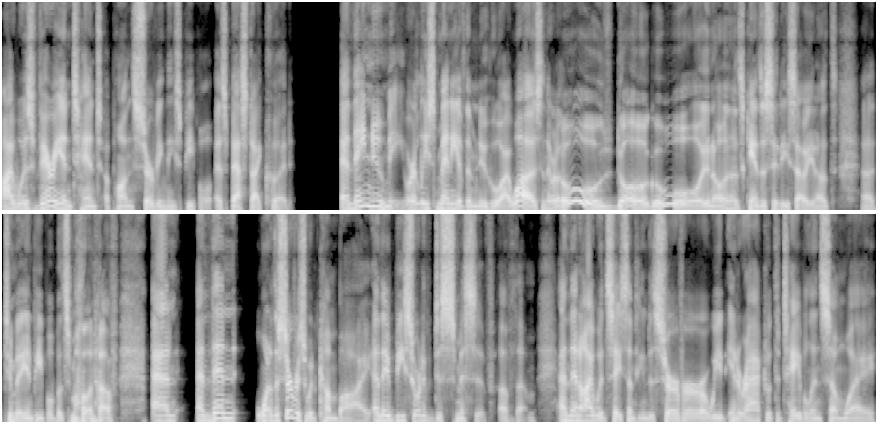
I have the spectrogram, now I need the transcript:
I was very intent upon serving these people as best I could and they knew me, or at least many of them knew who I was, and they were like, "Oh, it's Doug, oh, you know, that's Kansas City, so you know, it's uh, two million people, but small enough." And and then one of the servers would come by and they'd be sort of dismissive of them. And then I would say something to the server or we'd interact with the table in some way.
